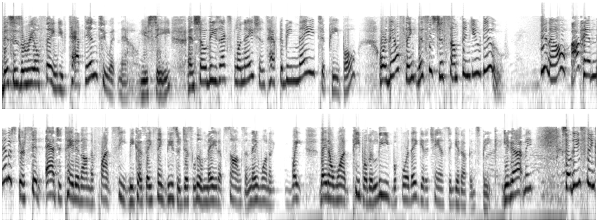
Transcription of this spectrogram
This is the real thing. You've tapped into it now, you see. And so these explanations have to be made to people or they'll think this is just something you do. You know, I've had ministers sit agitated on the front seat because they think these are just little made up songs and they want to wait. They don't want people to leave before they get a chance to get up and speak. You got me? So these things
